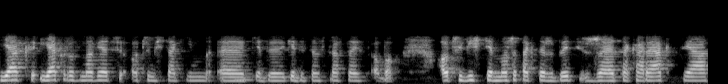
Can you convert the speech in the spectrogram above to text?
jak, jak rozmawiać o czymś takim, e, kiedy, kiedy ten sprawca jest obok. Oczywiście może tak też być, że taka reakcja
